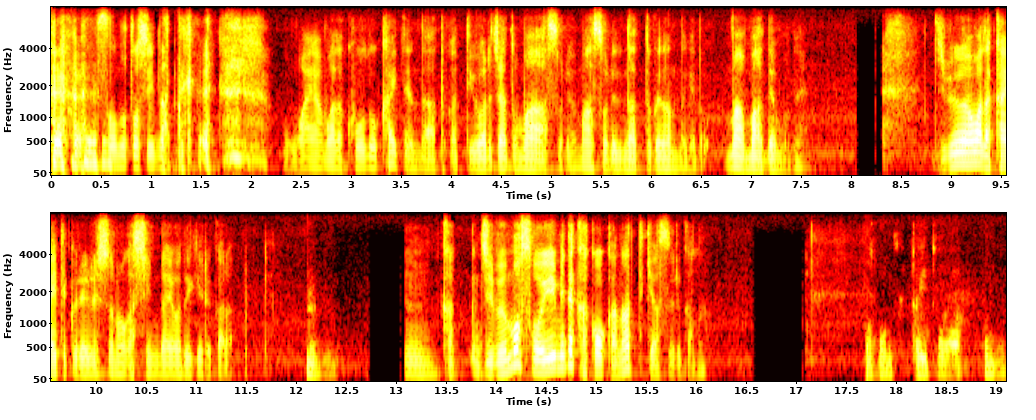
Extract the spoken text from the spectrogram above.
その年になって、お前はまだ行動書いてんだとかって言われちゃうと、まあ、それはまあ、それで納得なんだけど、まあまあ、でもね、自分はまだ書いてくれる人の方が信頼はできるから、うんうん、か自分もそういう意味で書こうかなって気がするかな。絶対いいと思う。うん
